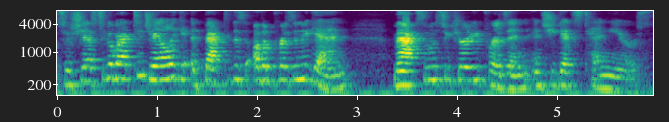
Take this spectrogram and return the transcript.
So she has to go back to jail, back to this other prison again, maximum security prison, and she gets ten years.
